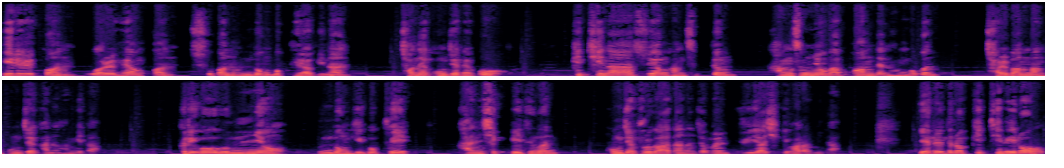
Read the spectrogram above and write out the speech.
1일권, 월 회원권, 수건 운동복 대여비는 전액 공제되고 PT나 수영 강습 등 강습료가 포함된 항목은 절반만 공제 가능합니다. 그리고 음료, 운동기구 구입, 간식비 등은 공제 불가하다는 점을 유의하시기 바랍니다. 예를 들어 PT비로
